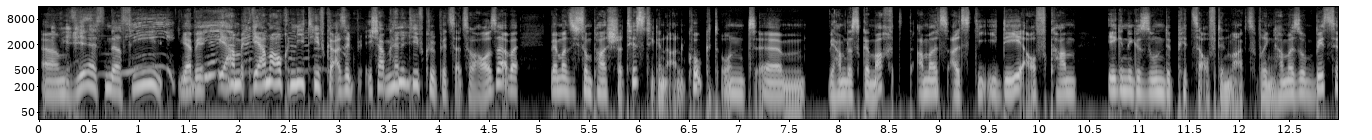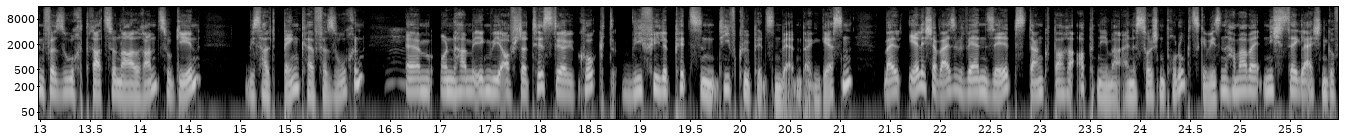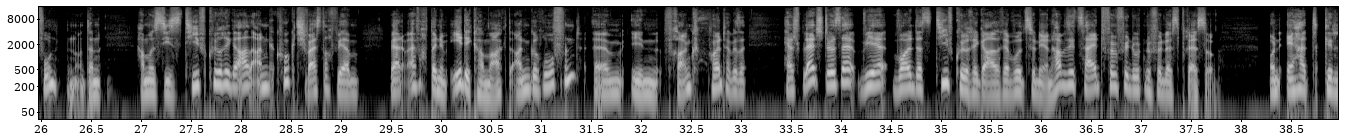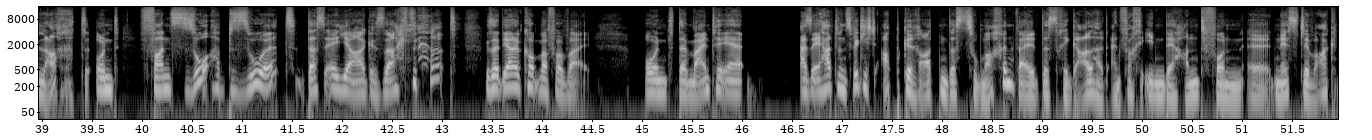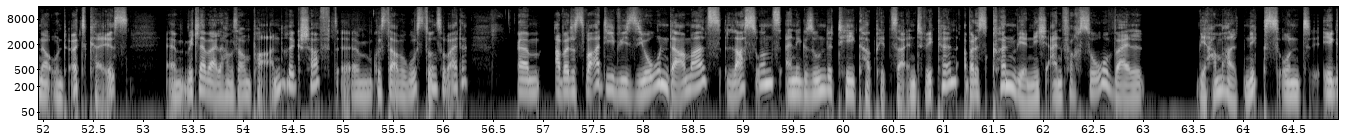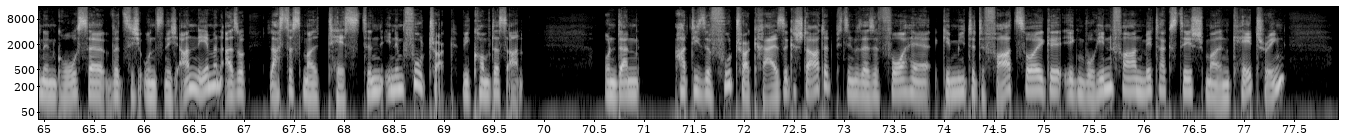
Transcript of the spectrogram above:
Ähm, Wir essen das nie. ja, wir, wir, haben, wir haben auch nie Tiefkühl. Also ich habe keine Tiefkühlpizza zu Hause, aber wenn man sich so ein paar Statistiken anguckt und ähm, wir haben das gemacht, damals als die Idee aufkam, irgendeine gesunde Pizza auf den Markt zu bringen, haben wir so ein bisschen versucht, rational ranzugehen. Wie es halt Banker versuchen, ähm, und haben irgendwie auf Statistik geguckt, wie viele Pizzen, Tiefkühlpizzen werden da gegessen. Weil ehrlicherweise, wir wären selbst dankbare Abnehmer eines solchen Produkts gewesen, haben aber nichts dergleichen gefunden. Und dann haben wir uns dieses Tiefkühlregal angeguckt. Ich weiß noch, wir haben, wir haben einfach bei einem Edeka-Markt angerufen ähm, in Frankfurt und haben gesagt, Herr Splettstößer, wir wollen das Tiefkühlregal revolutionieren. Haben Sie Zeit? Fünf Minuten für ein Espresso. Und er hat gelacht und fand es so absurd, dass er Ja gesagt hat. gesagt, ja, dann kommt mal vorbei. Und dann meinte er, also er hat uns wirklich abgeraten, das zu machen, weil das Regal halt einfach in der Hand von äh, Nestle, Wagner und Oetker ist. Ähm, mittlerweile haben es auch ein paar andere geschafft, ähm, Gustavo Gusto und so weiter. Ähm, aber das war die Vision damals, lass uns eine gesunde TK-Pizza entwickeln. Aber das können wir nicht einfach so, weil wir haben halt nichts und irgendein großer wird sich uns nicht annehmen. Also lass das mal testen in einem Foodtruck. Wie kommt das an? Und dann hat diese Foodtruck-Reise gestartet, beziehungsweise vorher gemietete Fahrzeuge, irgendwo hinfahren, Mittagstisch, mal ein Catering.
